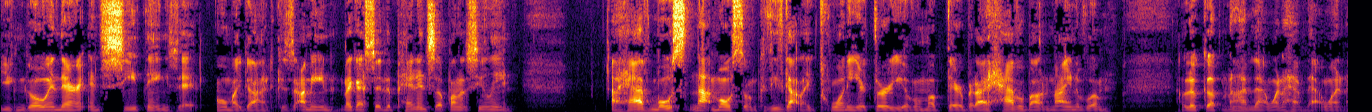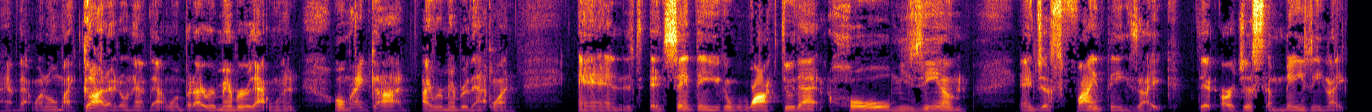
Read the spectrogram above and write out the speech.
you can go in there and see things that, oh my God. Because, I mean, like I said, the pennants up on the ceiling, I have most, not most of them, because he's got like 20 or 30 of them up there, but I have about nine of them. I look up and I have that one, I have that one, I have that one. Oh my God, I don't have that one, but I remember that one. Oh my God, I remember that one. And, and same thing, you can walk through that whole museum and just find things like that are just amazing. Like,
